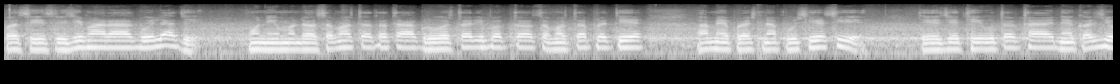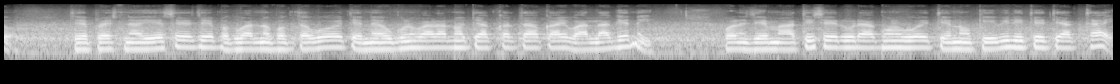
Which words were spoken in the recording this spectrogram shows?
પછી શ્રીજી મહારાજ બોલ્યા છે મુનિ મંડળ સમસ્ત તથા ગૃહસ્થ હરિભક્ત સમસ્ત પ્રત્યે અમે પ્રશ્ન પૂછીએ છીએ. તે જેથી ઉત્તર થાય ને કરજો. તે પ્રશ્ન એ છે જે ભગવાનનો ભક્ત હોય તેને અવગુણવાળાનો ત્યાગ કરતા કાંઈ વાર લાગે નહીં. પણ જેમાં અતિશય રૂડા ગુણ હોય તેનો કેવી રીતે ત્યાગ થાય?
